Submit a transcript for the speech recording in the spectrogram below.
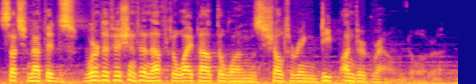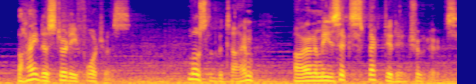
such methods weren't efficient enough to wipe out the ones sheltering deep underground or uh, behind a sturdy fortress. Most of the time, our enemies expected intruders.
